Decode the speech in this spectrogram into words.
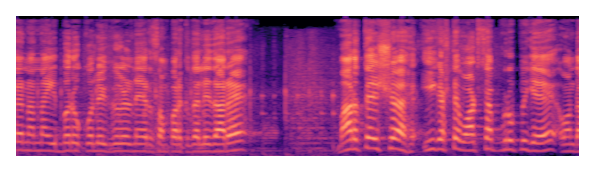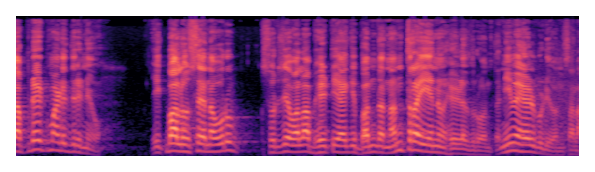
ಜೊತೆ ನನ್ನ ಇಬ್ಬರು ಕೊಲೀಗ್ಗಳು ನೇರ ಸಂಪರ್ಕದಲ್ಲಿದ್ದಾರೆ. ಮಾರುತೇಶ್, ಈಗಷ್ಟೇ ವಾಟ್ಸಪ್ ಗ್ರೂಪಿಗೆ ಒಂದು ಅಪ್ಡೇಟ್ ಮಾಡಿದ್ರಿ ನೀವು. ಇಕ್ಬಾಲ್ ಹುಸೇನ್ ಅವರು ಸುರ್ಜೇವಾಲಾ ಭೇಟಿಯಾಗಿ ಬಂದ ನಂತರ ಏನು ಹೇಳಿದ್ರು ಅಂತ. ನೀವೇ ಹೇಳ್ಬಿಡಿ ಒಂದು ಸಲ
